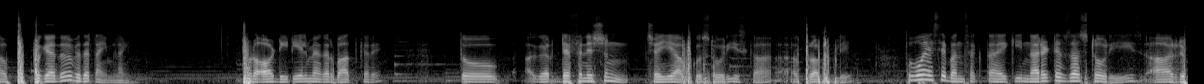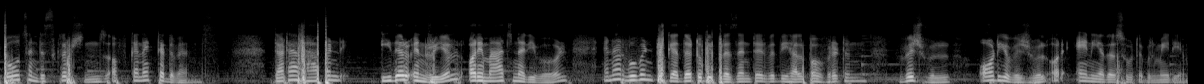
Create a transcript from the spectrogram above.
put together with a line थोड़ा और डिटेल में अगर बात करें तो अगर डेफिनेशन चाहिए आपको स्टोरीज़ का प्रॉबली uh, तो वो ऐसे बन सकता है कि नरेटिव्स और stories are reports and description of connected events that have happened either in real or imaginary world and are woven together to be presented with the help of written, visual, audiovisual or any other suitable medium.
